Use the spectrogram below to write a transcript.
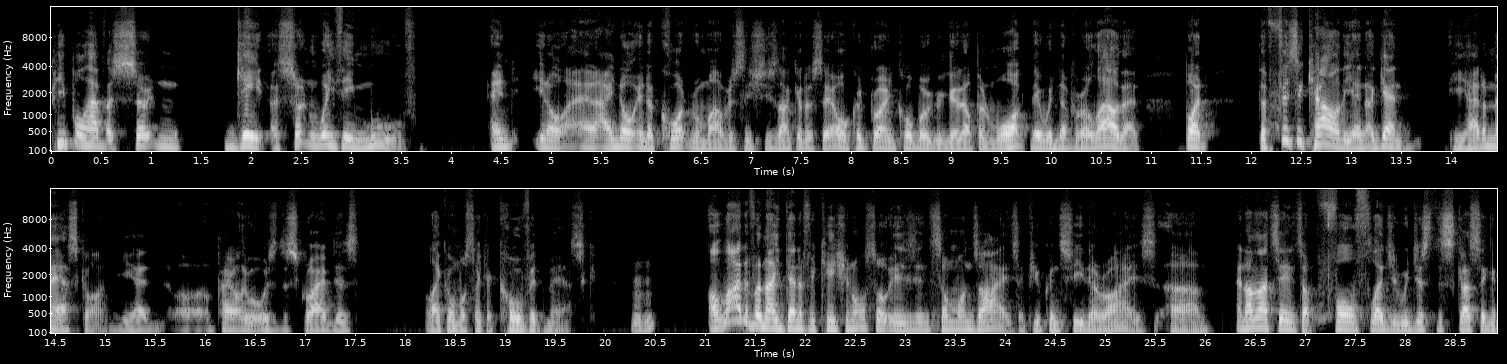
People have a certain gait, a certain way they move, and you know, and I know in a courtroom, obviously, she's not going to say, "Oh, could Bryan Kohberger get up and walk?" They would never allow that, but the physicality, and again, he had a mask on. He had uh, apparently what was described as like almost like a COVID mask. Mhm. A lot of an identification also is in someone's eyes, if you can see their eyes. Um, and I'm not saying it's a full fledged, we're just discussing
